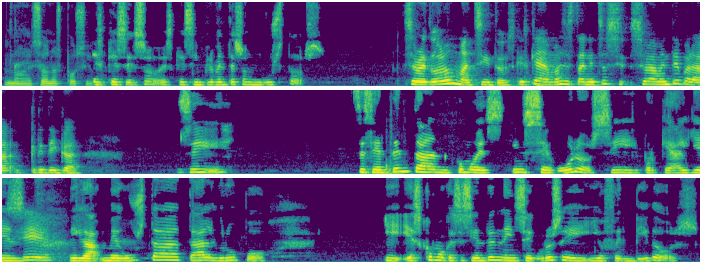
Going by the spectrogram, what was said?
No, eso no es posible. Es que es eso, es que simplemente son gustos. Sobre todo los machitos, que es que además están hechos solamente para criticar. Sí. Se sienten tan, como es, inseguros, sí, porque alguien Sí. diga, me gusta tal grupo. Y es como que se sienten inseguros e- y ofendidos.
